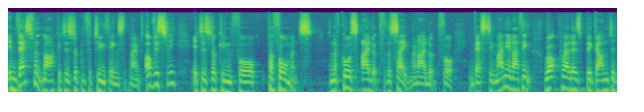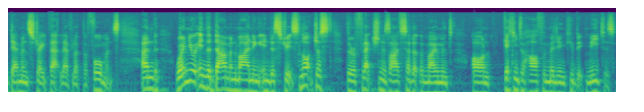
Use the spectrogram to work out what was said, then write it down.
investment market is looking for two things at the moment. Obviously, it is looking for performance. And of course, I look for the same when I look for investing money. And I think Rockwell has begun to demonstrate that level of performance. And when you're in the diamond mining industry, it's not just the reflection, as I've said at the moment, on getting to half a million cubic meters,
